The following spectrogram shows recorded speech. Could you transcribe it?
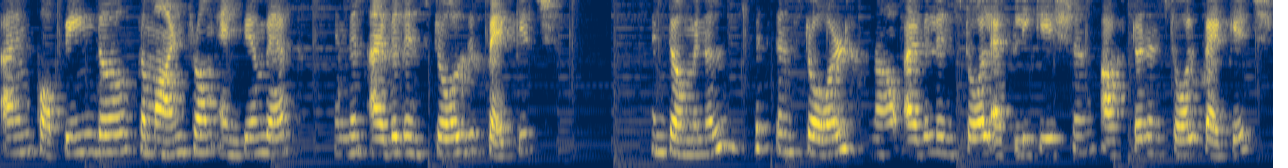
I am copying the command from npm web and then I will install this package in terminal. It's installed. Now I will install application after install package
